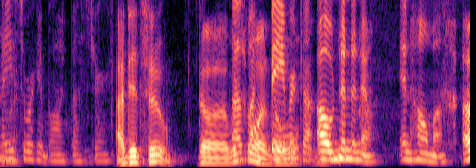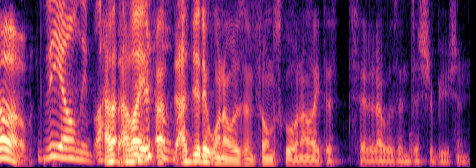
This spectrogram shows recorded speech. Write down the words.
I used to work at Blockbuster. I did too. The which That was my one? The- favorite job. Oh no no no! In Houma, Oh, the only I, Blockbuster. I like. I, I did it when I was in film school, and I like to say that I was in distribution.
